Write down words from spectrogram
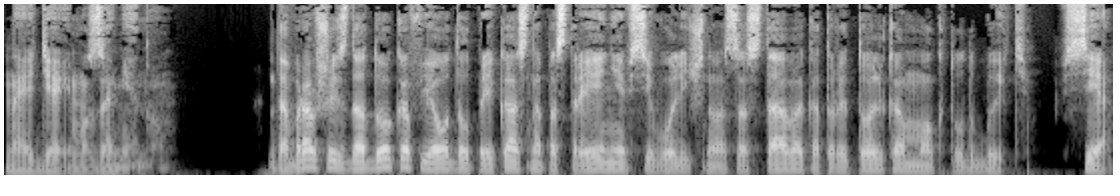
найдя ему замену. Добравшись до доков, я отдал приказ на построение всего личного состава, который только мог тут быть. Все,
